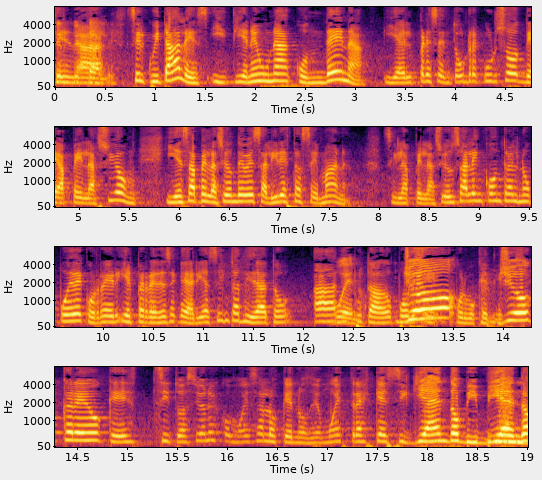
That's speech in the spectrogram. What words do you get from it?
la- Circuitales. circuitales y tiene una condena y él presentó un recurso de apelación y esa apelación debe salir esta semana. Si la apelación sale en contra, él no puede correr y el PRD se quedaría sin candidato a Bueno, diputado por, yo, eh, por Boquete. yo creo que es- situaciones como esa lo que nos demuestra es que siguiendo viviendo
